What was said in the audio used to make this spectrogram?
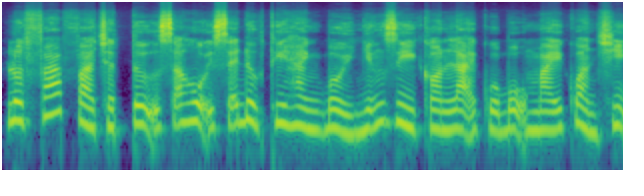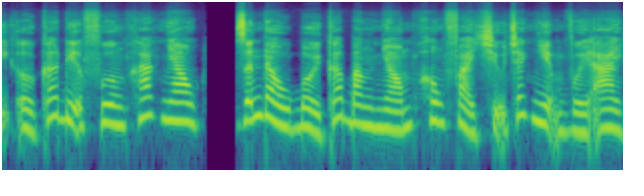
Luật pháp và trật tự xã hội sẽ được thi hành bởi những gì còn lại của bộ máy quản trị ở các địa phương khác nhau, dẫn đầu bởi các băng nhóm không phải chịu trách nhiệm với ai.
